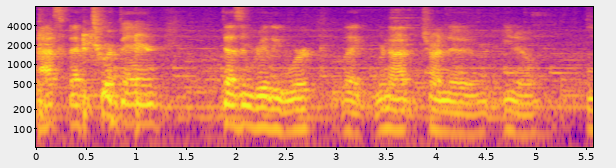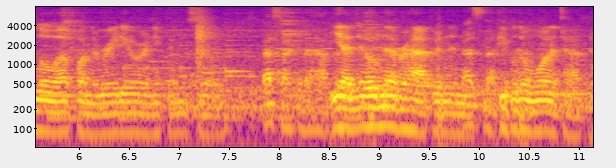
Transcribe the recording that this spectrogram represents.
aspect to our band doesn't really work. Like we're not trying to you know blow up on the radio or anything, so. That's not gonna happen. Yeah, it'll never happen, and That's not people don't want it to happen,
